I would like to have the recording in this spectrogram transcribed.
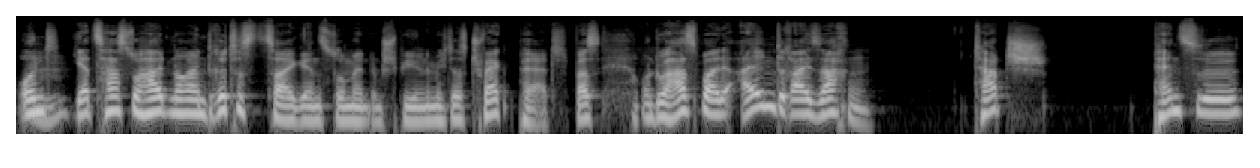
Und mhm. jetzt hast du halt noch ein drittes Zeigeinstrument im Spiel, nämlich das Trackpad. Was, und du hast bei allen drei Sachen Touch, Pencil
